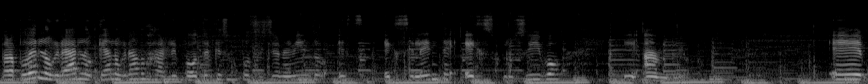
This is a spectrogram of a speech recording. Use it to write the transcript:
Para poder lograr lo que ha logrado Harry Potter, que es un posicionamiento excelente, exclusivo y amplio. Eh,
